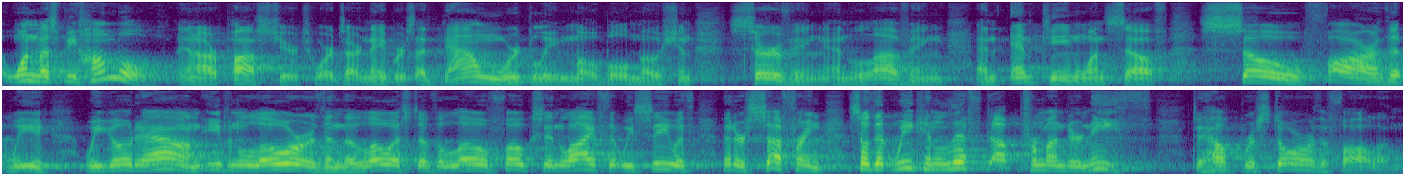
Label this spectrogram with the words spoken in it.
one must be humble in our posture towards our neighbors, a downwardly mobile motion, serving and loving and emptying oneself so far that we, we go down even lower than the lowest of the low folks in life that we see with, that are suffering, so that we can lift up from underneath to help restore the fallen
